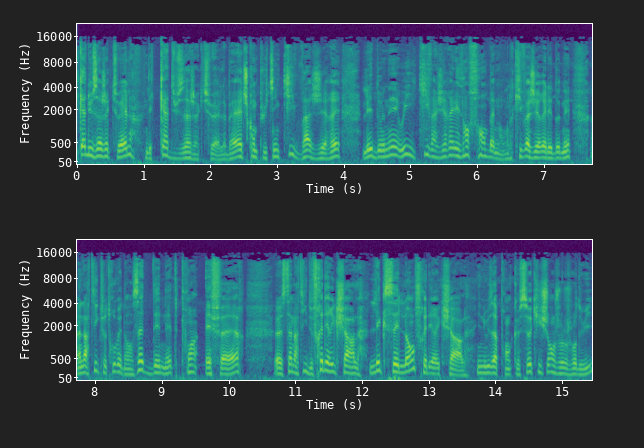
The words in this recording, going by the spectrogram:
cas d'usage actuels, les cas d'usage actuels, ben, Edge Computing, qui va gérer les données? Oui, qui va gérer les enfants? Ben non, qui va gérer les données? Un article trouvé dans zdnet.fr. Euh, c'est un article de Frédéric Charles, l'excellent Frédéric Charles. Il nous apprend que ce qui change aujourd'hui,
